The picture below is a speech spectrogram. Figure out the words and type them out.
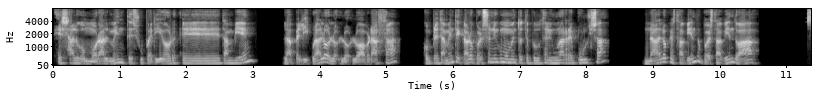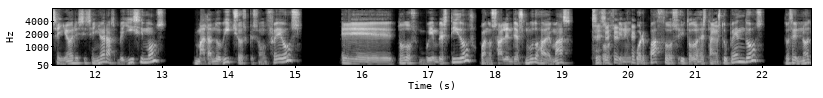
es algo moralmente superior también, la película lo, lo, lo, abraza completamente, claro, por eso en ningún momento te produce ninguna repulsa nada de lo que estás viendo, pues estás viendo a señores y señoras bellísimos matando bichos que son feos, eh, todos bien vestidos, cuando salen desnudos además, todos tienen cuerpazos y todos están estupendos. Entonces, no,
